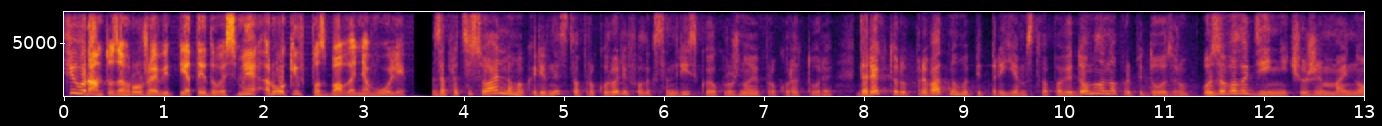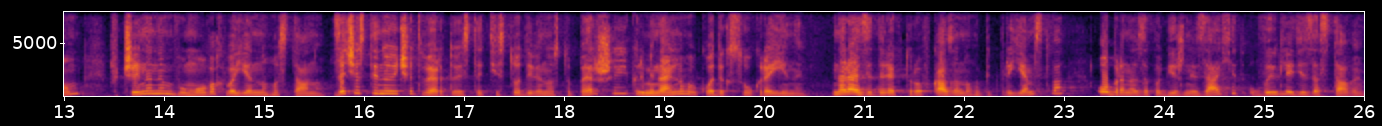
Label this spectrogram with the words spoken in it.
Фігуранту загрожує від 5 до 8 років позбавлення волі. За процесуального керівництва прокурорів Олександрійської окружної прокуратури директору приватного підприємства повідомлено про підозру у заволодінні чужим майном, вчиненим в умовах воєнного стану за частиною 4 статті 191 Кримінального кодексу України. Наразі директору вказаного підприємства обрано запобіжний захід у вигляді застави.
